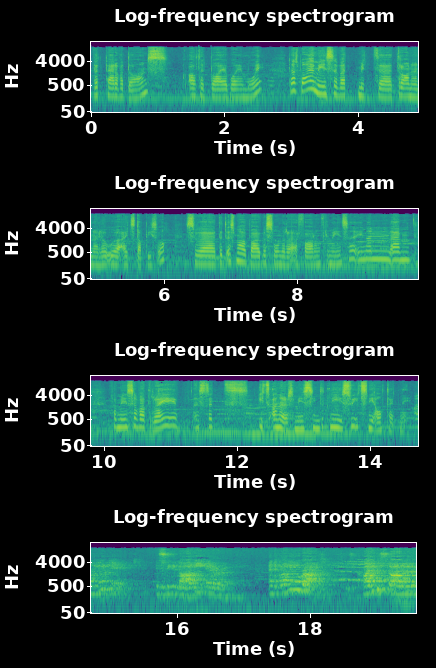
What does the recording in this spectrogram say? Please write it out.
wit perde wat dans. Altyd baie baie mooi. Daar's baie mense wat met uh, trane in hulle oë uitstap hierso. So uh, dit is maar 'n baie besondere ervaring vir mense en dan ehm um, vir mense wat ry is dit iets anders. Mense sien dit nie so iets nie altyd nie. On your left is the Gladi Aaron and on your right is Kaibasano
